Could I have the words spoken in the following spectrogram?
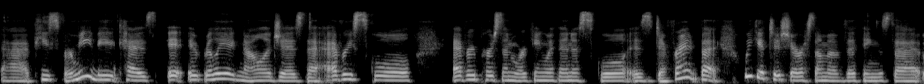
uh, piece for me because it, it really acknowledges that every school every person working within a school is different but we get to share some of the things that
